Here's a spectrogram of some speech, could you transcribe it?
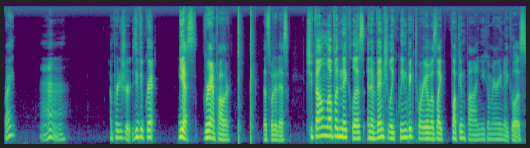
Right? Mm. I'm pretty sure. It's either grand Yes, grandfather. That's what it is. She fell in love with Nicholas, and eventually Queen Victoria was like, fucking fine, you can marry Nicholas.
